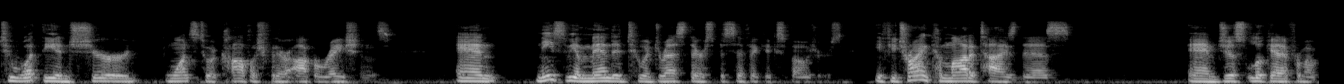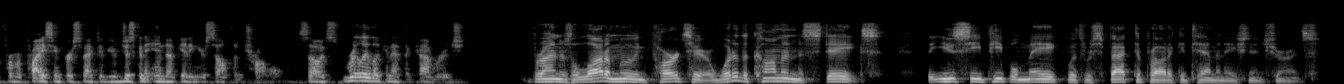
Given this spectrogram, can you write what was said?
to what the insured wants to accomplish for their operations and needs to be amended to address their specific exposures. If you try and commoditize this and just look at it from a from a pricing perspective, you're just going to end up getting yourself in trouble. So it's really looking at the coverage. Brian, there's a lot of moving parts here. What are the common mistakes that you see people make with respect to product contamination insurance?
